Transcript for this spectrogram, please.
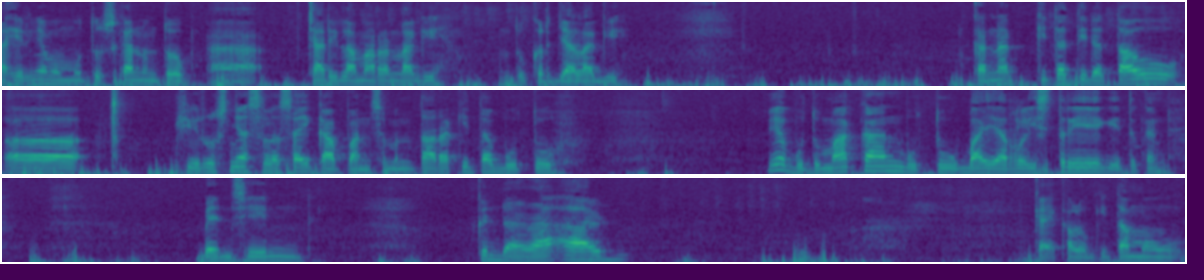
akhirnya memutuskan untuk uh, cari lamaran lagi untuk kerja lagi. Karena kita tidak tahu uh, virusnya selesai kapan sementara kita butuh ya butuh makan butuh bayar listrik gitu kan. Bensin kendaraan kayak kalau kita mau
